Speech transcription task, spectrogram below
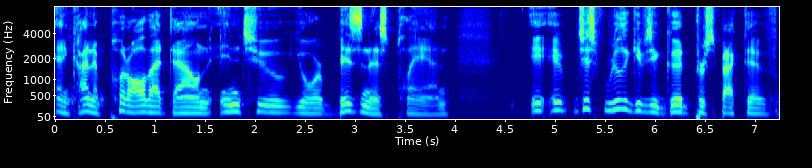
and kind of put all that down into your business plan, it, it just really gives you good perspective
